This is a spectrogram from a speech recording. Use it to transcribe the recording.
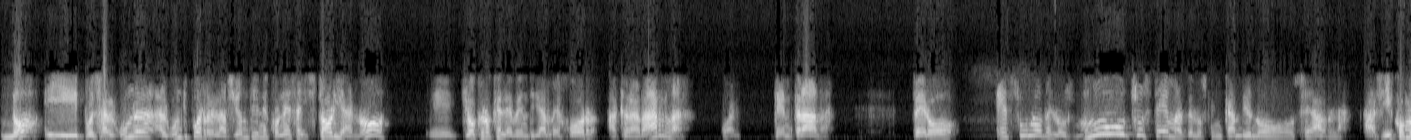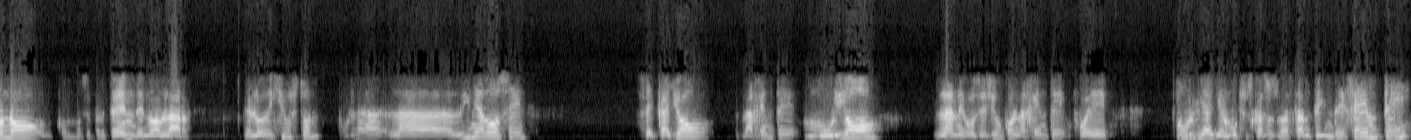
No, y pues alguna, algún tipo de relación tiene con esa historia, ¿no? Eh, yo creo que le vendría mejor aclararla, Juan, de entrada. Pero es uno de los muchos temas de los que en cambio no se habla. Así como no, como se pretende no hablar de lo de Houston, pues la, la línea 12 se cayó la gente murió, la negociación con la gente fue turbia y en muchos casos bastante indecente,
